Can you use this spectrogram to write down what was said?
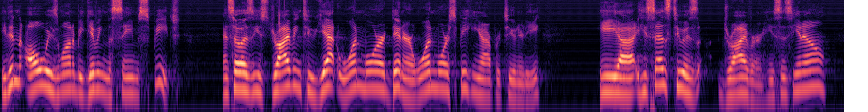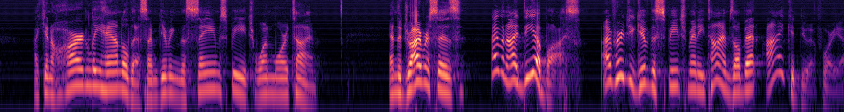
he didn't always want to be giving the same speech. And so, as he's driving to yet one more dinner, one more speaking opportunity, he, uh, he says to his driver. He says, You know, I can hardly handle this. I'm giving the same speech one more time. And the driver says, I have an idea, boss. I've heard you give the speech many times. I'll bet I could do it for you.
